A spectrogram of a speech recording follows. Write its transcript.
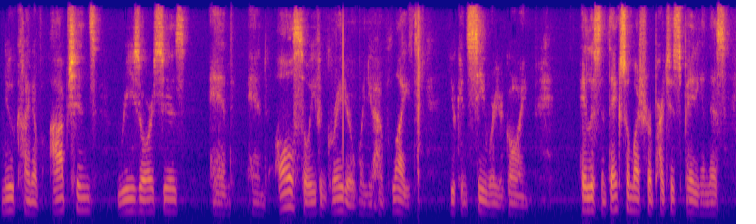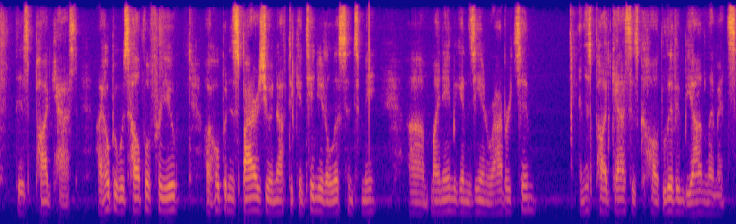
new kind of options, resources, and and also even greater when you have light, you can see where you're going. Hey, listen, thanks so much for participating in this this podcast. I hope it was helpful for you. I hope it inspires you enough to continue to listen to me. Uh, my name again is Ian Robertson, and this podcast is called Living Beyond Limits.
